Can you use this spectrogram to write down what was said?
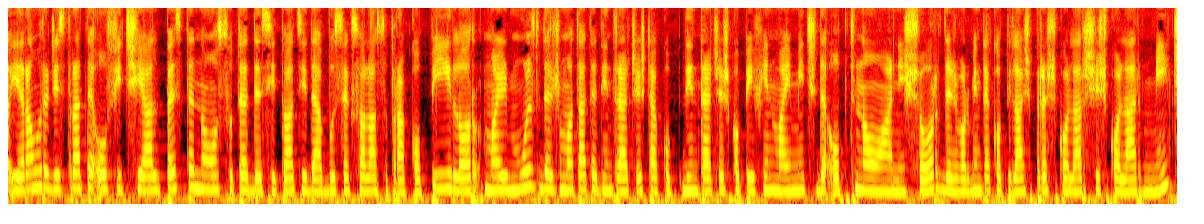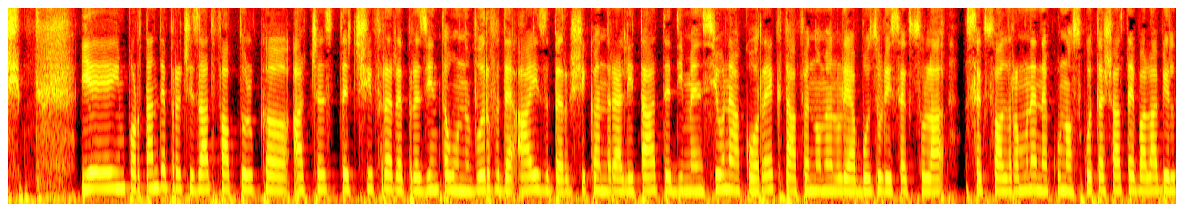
erau înregistrate oficial peste 900 de situații de abuz sexual asupra copiilor, mai mult de jumătate dintre, aceștia, dintre acești copii fiind mai mici de 8-9 anișori, deci vorbim de copilași preșcolari și școlari mici. E important de precizat faptul că aceste cifre reprezintă un vârf de iceberg și că în realitate dimensiunea corectă a fenomenului abuzului sexual, sexual rămâne necunoscută și asta e valabil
